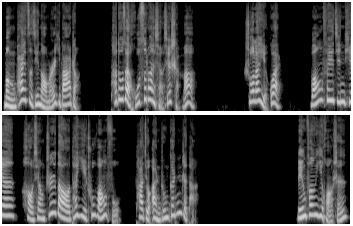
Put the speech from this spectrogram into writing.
猛拍自己脑门一巴掌，他都在胡思乱想些什么？说来也怪，王妃今天好像知道他一出王府，他就暗中跟着他。凌风一晃神，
